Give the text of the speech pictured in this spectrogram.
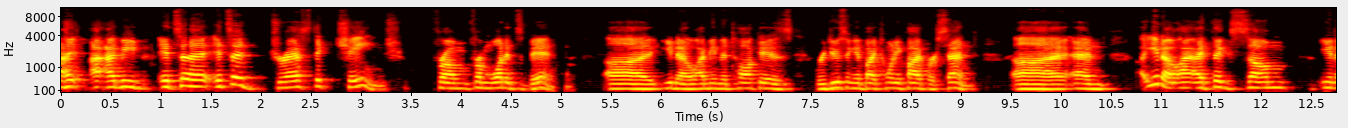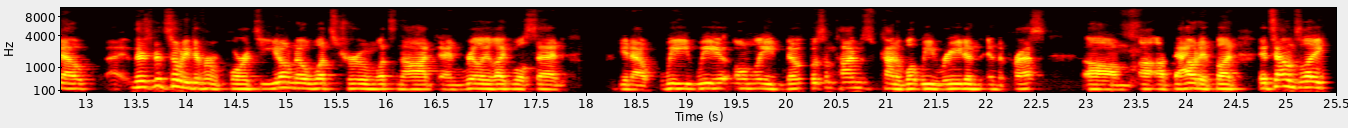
I, I, I mean, it's a it's a drastic change from from what it's been. Uh, you know, I mean, the talk is reducing it by twenty five percent, uh, and you know, I, I think some, you know, there's been so many different reports. You don't know what's true and what's not, and really, like Will said, you know, we we only know sometimes kind of what we read in, in the press um, uh, about it. But it sounds like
